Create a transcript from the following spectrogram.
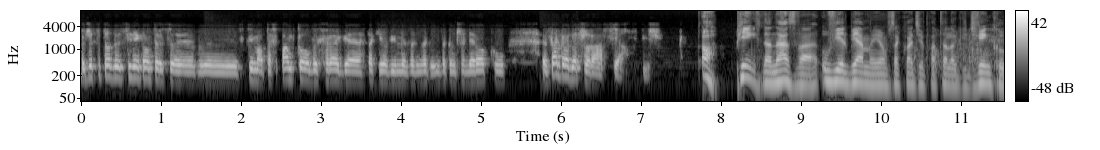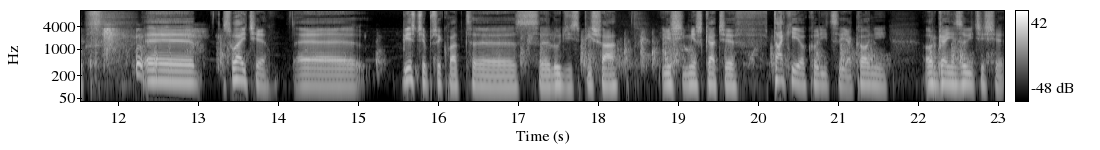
Będzie to tradycyjnie koncert w klimatach punkowych, reggae, takie robimy za- za- zakończenie roku. Zagrada Floracja, wpisz. O, piękna nazwa, uwielbiamy ją w Zakładzie Patologii Dźwięku. E, słuchajcie, bierzcie przykład e, z ludzi z Pisza. Jeśli mieszkacie w takiej okolicy jak oni, organizujcie się,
